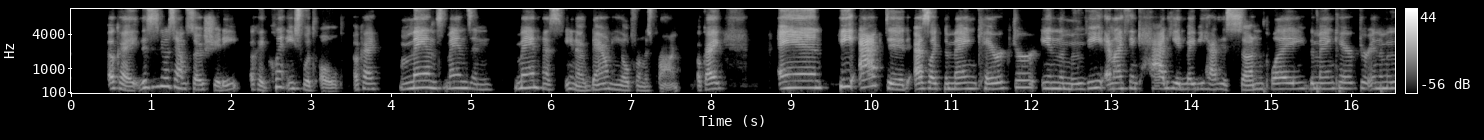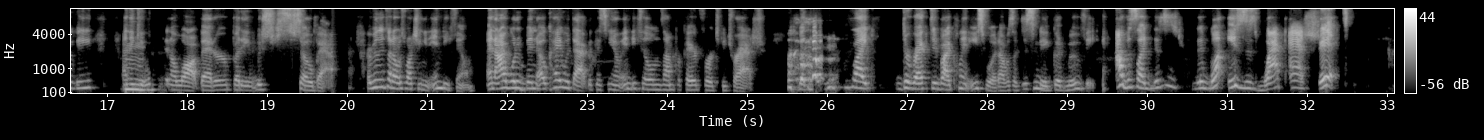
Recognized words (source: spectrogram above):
okay this is gonna sound so shitty. Okay clint eastwood's old okay? Man's man's in man has you know downhill from his prime okay? And he acted as like the main character in the movie and i think had he had maybe had his son play the main character in the movie i think it Mm. would have been a lot better but it was just so bad i really thought i was watching an indie film and i would have been okay with that because you know indie films i'm prepared for it to be trash but like directed by clint eastwood i was like this is gonna be a good movie i was like this is what is this whack ass shit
